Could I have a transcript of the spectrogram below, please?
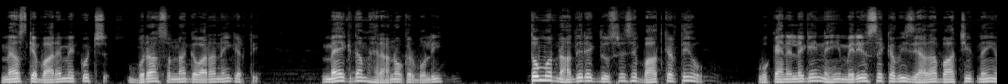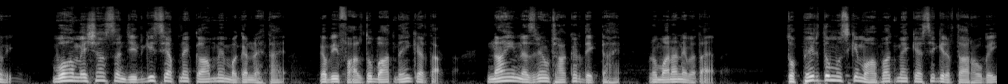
میں اس کے بارے میں کچھ برا سننا گوارا نہیں کرتی۔ میں ایک دم حیران ہو کر بولی، تم اور نادر ایک دوسرے سے بات کرتے ہو؟ وہ کہنے لگے نہیں، میری اس سے کبھی زیادہ بات چیت نہیں ہوئی۔ وہ ہمیشہ سنجیدگی سے اپنے کام میں مگن رہتا ہے، کبھی فالتو بات نہیں کرتا، نہ ہی نظریں اٹھا کر دیکھتا ہے۔ رومانا نے بتایا۔ تو پھر تم اس کی محبت میں کیسے گرفتار ہو گئی؟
